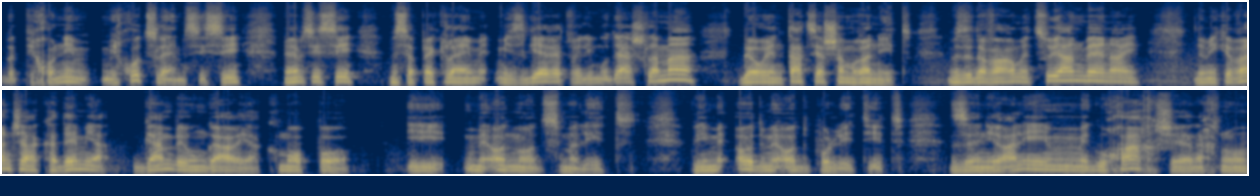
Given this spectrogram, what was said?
בתיכונים מחוץ ל-MCC, ו-MCC מספק להם מסגרת ולימודי השלמה באוריינטציה שמרנית, וזה דבר מצוין בעיניי. ומכיוון שהאקדמיה, גם בהונגריה, כמו פה, היא מאוד מאוד שמאלית, והיא מאוד מאוד פוליטית, זה נראה לי מגוחך שאנחנו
